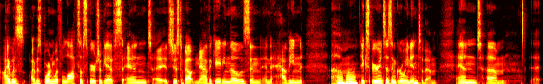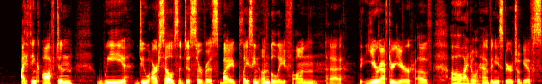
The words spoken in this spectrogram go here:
I was I was born with lots of spiritual gifts, and uh, it's just about navigating those and and having um, mm-hmm. experiences and growing into them. And um, I think often we do ourselves a disservice by placing unbelief on uh, year after year of, oh, I don't have any spiritual gifts.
